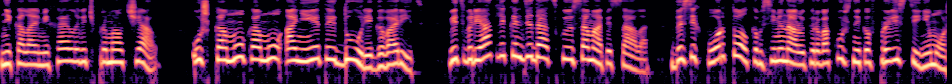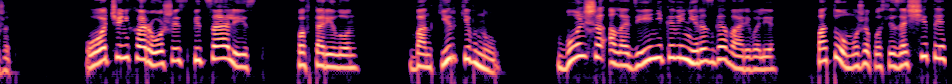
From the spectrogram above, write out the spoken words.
Николай Михайлович промолчал. Уж кому-кому, а не этой дуре говорить. Ведь вряд ли кандидатскую сама писала. До сих пор толком семинар у первокурсников провести не может. «Очень хороший специалист», — повторил он. Банкир кивнул. Больше о Ладейникове не разговаривали. Потом, уже после защиты,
